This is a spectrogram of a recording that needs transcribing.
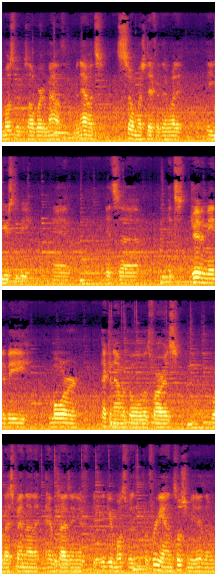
Most of it was all word of mouth. But now it's so much different than what it, it used to be, and it's uh, it's driven me to be more economical as far as what I spend on advertising. If, if you do most of it for free on social media, then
